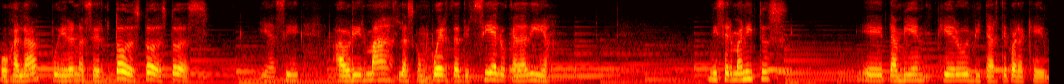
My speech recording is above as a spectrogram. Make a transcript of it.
Ojalá pudieran hacer todas, todas, todas. Y así abrir más las compuertas del cielo cada día. Mis hermanitos, eh, también quiero invitarte para que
